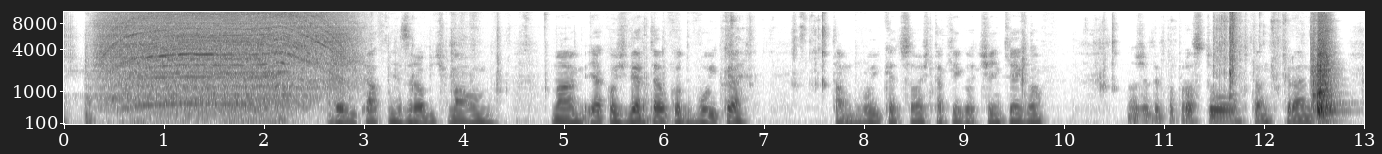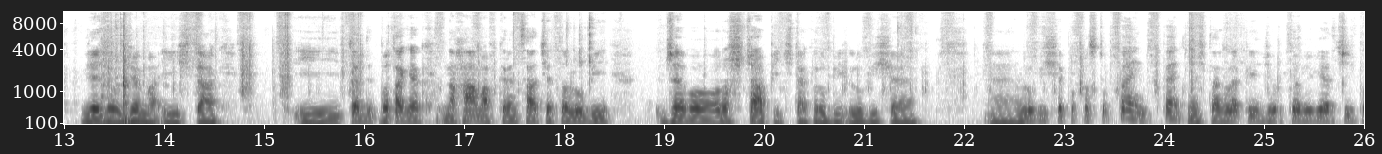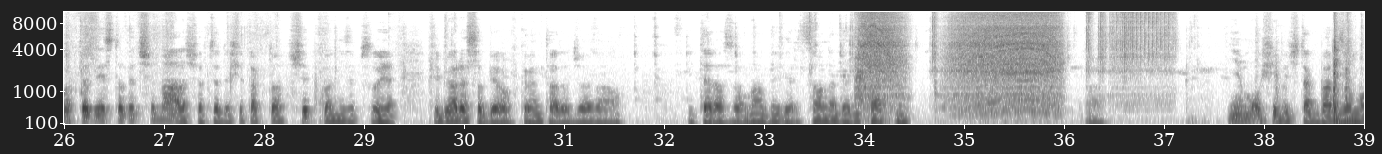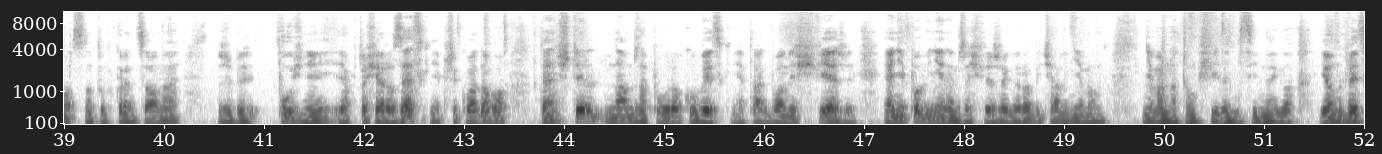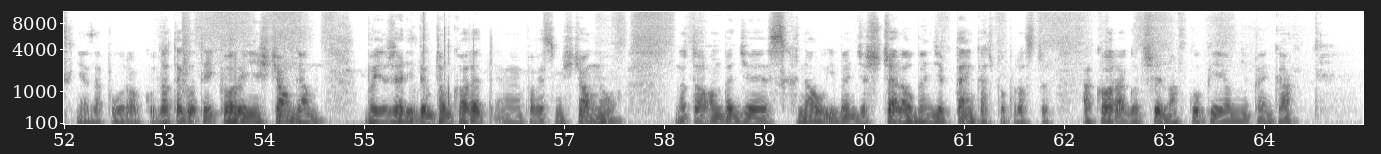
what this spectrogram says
delikatnie zrobić małą, małym, jakoś wiertełko dwójkę, tam dwójkę coś takiego cienkiego, no żeby po prostu ten wkręt wiedział gdzie ma iść, tak. I wtedy, bo tak jak na hama wkręcacie, to lubi drzewo rozszczapić, tak, lubi, lubi się lubi się po prostu pęk, pęknąć, tak? Lepiej dziurkę wywiercić, bo wtedy jest to wytrzymalsze, wtedy się tak to szybko nie zepsuje. I biorę sobie wkręta do drzewa i teraz o, mam wywiercone delikatnie. Nie musi być tak bardzo mocno tu wkręcone, żeby później, jak to się rozeschnie, przykładowo ten sztyl nam za pół roku wyschnie, tak, bo on jest świeży. Ja nie powinienem ze świeżego robić, ale nie mam, nie mam na tą chwilę nic innego i on wyschnie za pół roku. Dlatego tej kory nie ściągam, bo jeżeli bym tą korę e, powiedzmy ściągnął, no to on będzie schnął i będzie szczelał, będzie pękać po prostu. A kora go trzyma w kupie i on nie pęka.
